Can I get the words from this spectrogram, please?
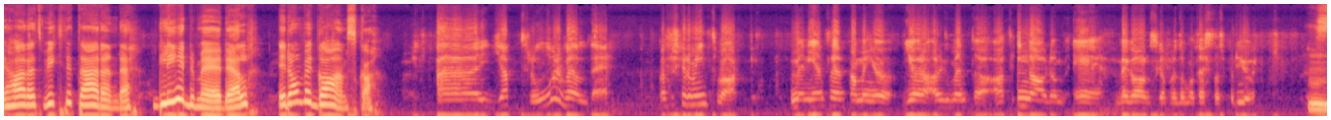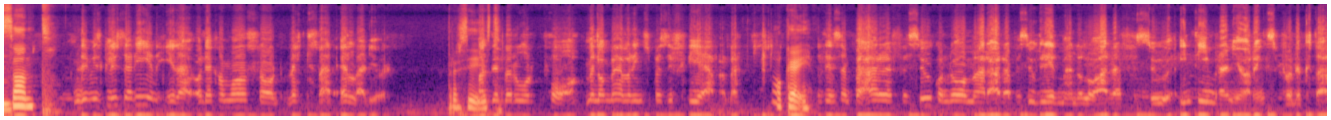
Jag har ett viktigt ärende. Glidmedel, är de veganska? Eh, jag tror väl det. Varför ska de inte vara? Men egentligen kan man ju göra argumentet att inga av dem är veganska för att de har testats på djur. Sant. Det finns glycerin i det och det kan vara från växter eller djur. Precis. Att det beror på, men de behöver inte specifiera det. Okej. Till exempel RFSU kondomer, RFSU glidmedel och RFSU intimrengöringsprodukter.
